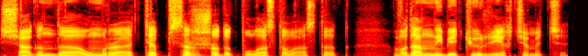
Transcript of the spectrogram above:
Шагында умра тәп сыр жыдық пуластывастық, ваданны бе тюрех чәмітчі.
